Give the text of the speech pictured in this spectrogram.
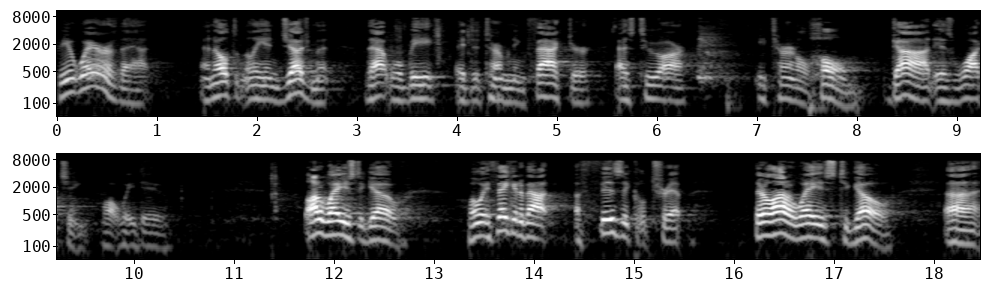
Be aware of that. And ultimately in judgment, that will be a determining factor as to our eternal home. God is watching what we do. A lot of ways to go. When we're thinking about a physical trip, there are a lot of ways to go. Uh,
